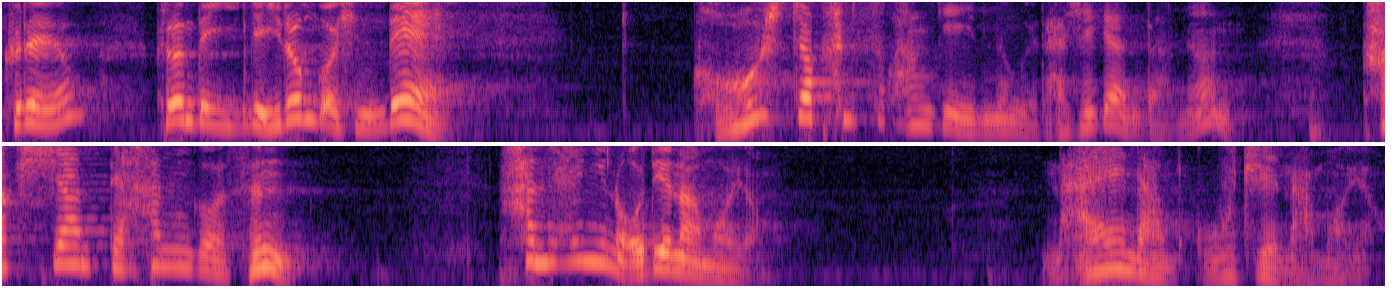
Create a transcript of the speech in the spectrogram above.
그래요? 그런데 이제 이런 것인데 거시적 함수 관계에 있는 거예요 다시 얘기한다면 각시한테 한 것은 한 행위는 어디에 남아요? 나에 남고 우주에 남아요.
